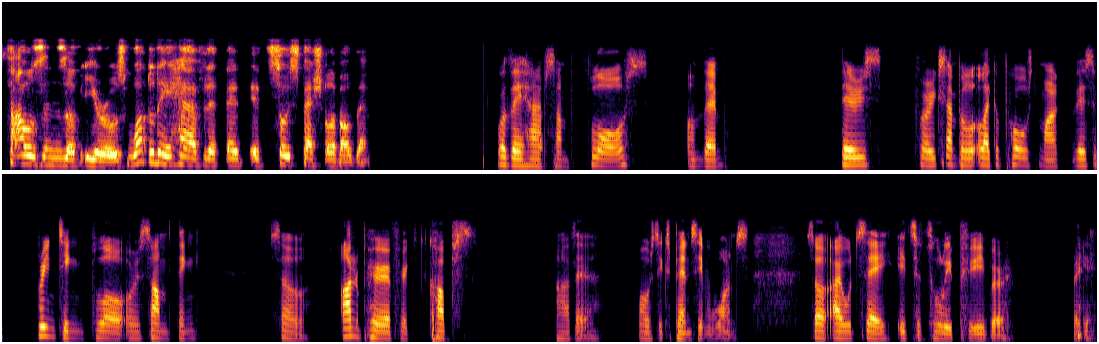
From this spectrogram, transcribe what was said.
thousands of euros? What do they have that, that it's so special about them? Well, they have some flaws on them there is for example, like a postmark, there's a printing flaw or something. So unperfect cups are the most expensive ones. So I would say it's a tulip fever, really.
